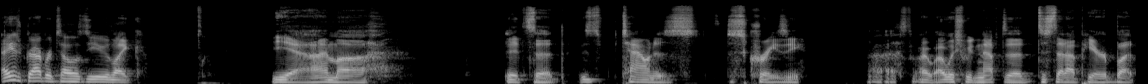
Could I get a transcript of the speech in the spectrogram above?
I guess Grabber tells you like, yeah, I'm uh, it's a this town is just crazy. Uh, I, I wish we didn't have to to set up here, but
